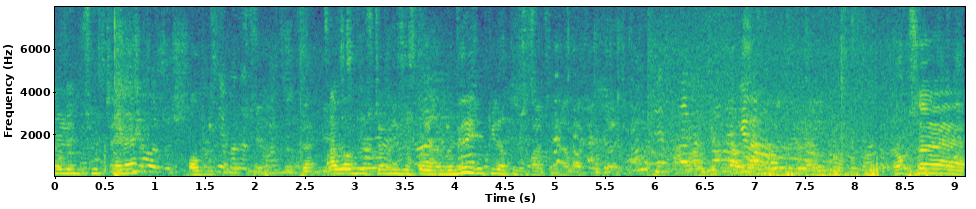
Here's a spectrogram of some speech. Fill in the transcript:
Żeby przyszł stronę, obrót. Cały obrót ciągnie ze stołu, bo gryzie piloty wszystko. Dobrze.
